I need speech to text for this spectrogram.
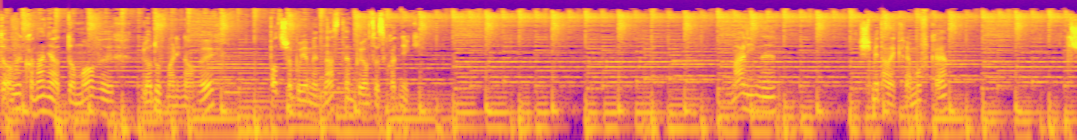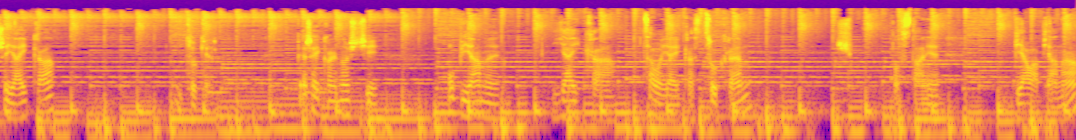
Do wykonania domowych lodów malinowych potrzebujemy następujące składniki. Maliny, śmietanę kremówkę, trzy jajka i cukier. W pierwszej kolejności ubijamy jajka, całe jajka z cukrem, powstanie biała piana.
